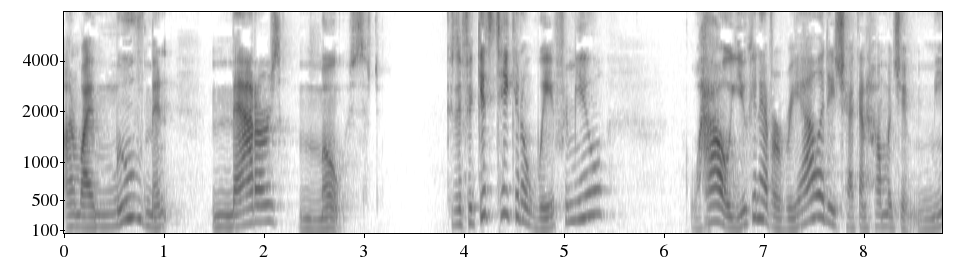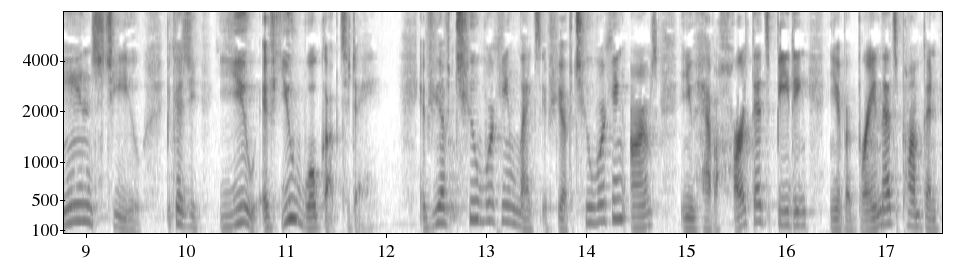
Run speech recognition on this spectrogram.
on why movement matters most. Because if it gets taken away from you, wow, you can have a reality check on how much it means to you. Because you, if you woke up today, if you have two working legs, if you have two working arms, and you have a heart that's beating, and you have a brain that's pumping,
